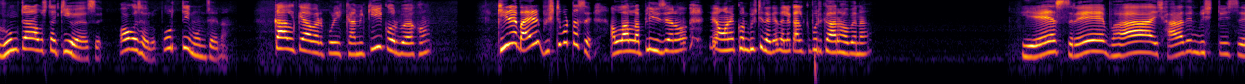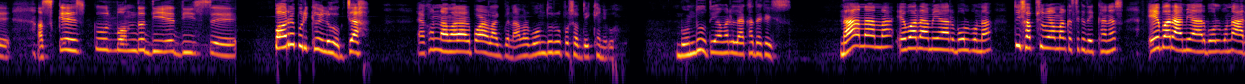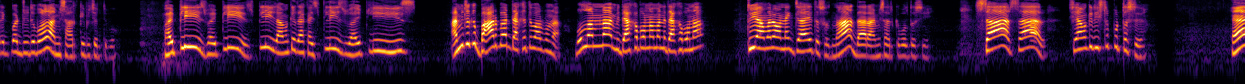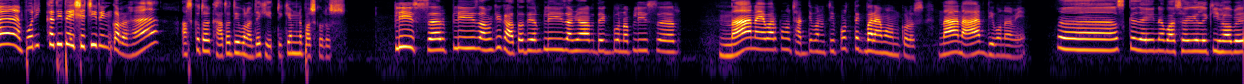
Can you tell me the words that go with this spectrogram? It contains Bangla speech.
রুমটার অবস্থা কি হয়ে আছে? অগোছ হলো পড়তেই মন চায় না। কালকে আবার পরীক্ষা, আমি কি করব এখন? কি রে, বাইরে বৃষ্টি পড়তেছে? আল্লাহ আল্লাহ প্লিজ যেন অনেকক্ষণ বৃষ্টি থাকে, তাহলে কালকে পরীক্ষা আর হবে না। ইয়েস রে ভাই, সারাদিন বৃষ্টি হয়েছে আজকে স্কুল বন্ধ দিয়ে দিছে। পরে পরীক্ষা হইলে হোক, যা। এখন আমার আর পড়া লাগবে না, আমার বন্ধুর উপর সব দেখে নিব। বন্ধু, তুই আমার লেখা দেখাইস না না না, এবার আমি আর বলব না। তুই সবসময় আমার কাছ থেকে দেখা নাস এবার আমি আর বলব না, আরেকবার যদি বলো, আমি স্যারকে বিচার দেবো। ভাই প্লিজ ভাই প্লিজ প্লিজ আমাকে দেখাইস প্লিজ ভাই প্লিজ আমি তোকে বারবার দেখাতে পারব না। বললাম না, আমি দেখাবো না মানে দেখাবো না। তুই আমার অনেক যাইতেছ। না, দাঁড়া, আমি স্যারকে বলতেছি। স্যার স্যার, সে আমাকে ডিস্টার্ব করতেছে। হ্যাঁ পরীক্ষা দিতে এসে চিটিং করো হ্যাঁ? আজকে তোর খাতা দিব না, দেখি তুই কেমনে পাস করস? প্লিজ স্যার প্লিজ আমাকে খাতা দেন প্লিজ আমি আর দেখব না প্লিজ স্যার না না, এবার কোনো ছাড় দিব না, তুই প্রত্যেকবার এমন করস। না না, আর দিব না আমি। আজকে যাই না বাসায় গেলে কি হবে।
